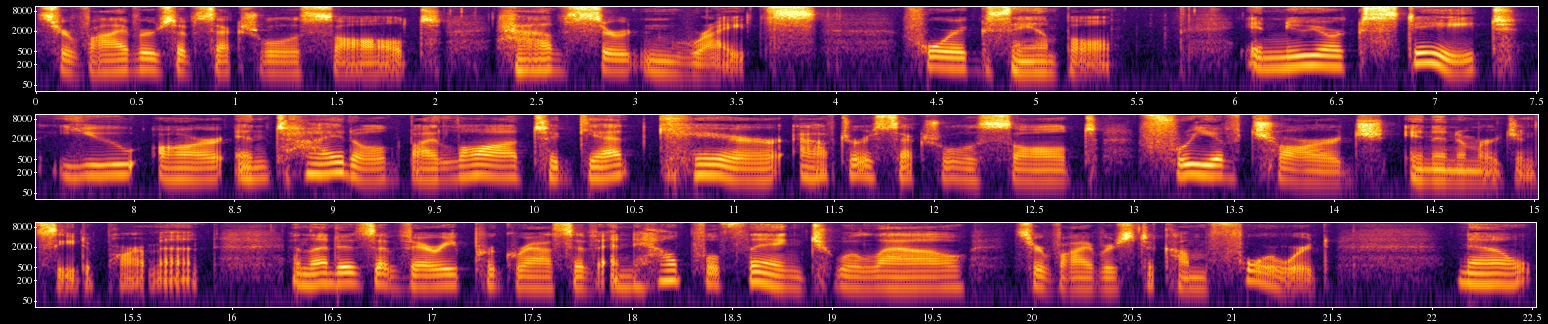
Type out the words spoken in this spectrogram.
survivors of sexual assault have certain rights. For example, in New York State, you are entitled by law to get care after a sexual assault free of charge in an emergency department. And that is a very progressive and helpful thing to allow survivors to come forward. Now,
